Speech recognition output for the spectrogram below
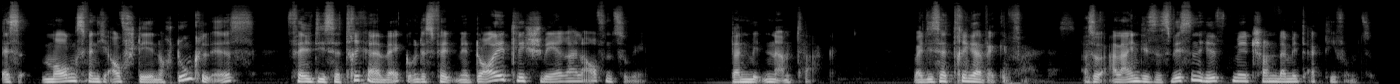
es morgens, wenn ich aufstehe, noch dunkel ist, fällt dieser Trigger weg und es fällt mir deutlich schwerer, laufen zu gehen. Dann mitten am Tag. Weil dieser Trigger weggefallen ist. Also allein dieses Wissen hilft mir jetzt schon damit, aktiv umzugehen.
